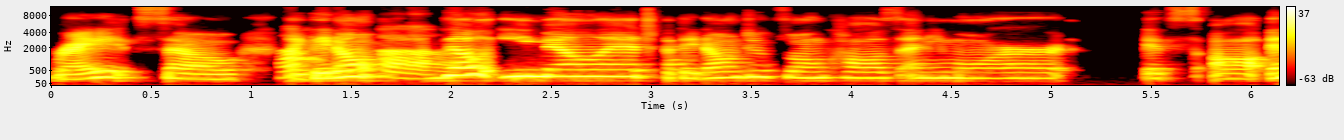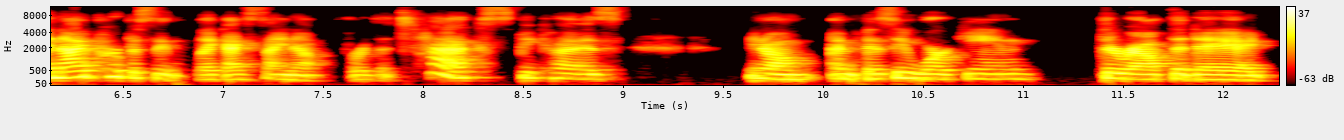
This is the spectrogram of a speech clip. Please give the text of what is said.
right? So like they don't ah. they'll email it but they don't do phone calls anymore. It's all and i purposely like i sign up for the text because you know, I'm busy working throughout the day.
